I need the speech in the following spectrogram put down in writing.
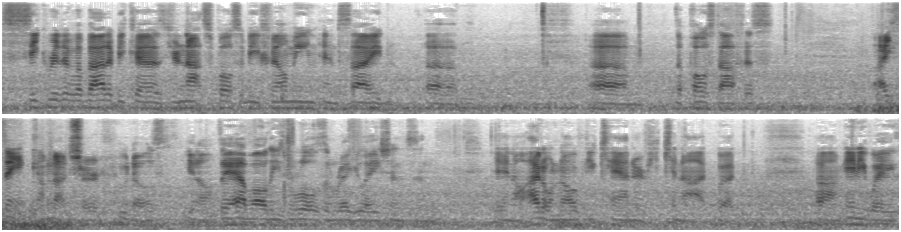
secretive about it because you're not supposed to be filming inside uh, um, the post office. I think I'm not sure. Who knows? You know, they have all these rules and regulations, and you know, I don't know if you can or if you cannot. But, um, anyways,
